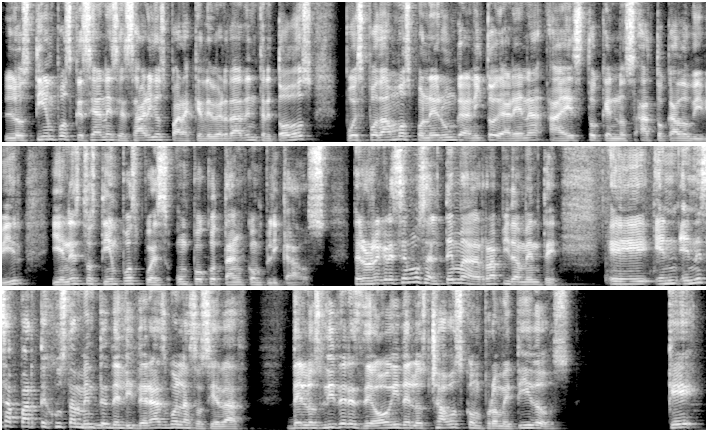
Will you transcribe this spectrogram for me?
los tiempos que sean necesarios para que de verdad entre todos pues podamos poner un granito de arena a esto que nos ha tocado vivir y en estos tiempos pues un poco tan complicados. Pero regresemos al tema rápidamente. Eh, en, esa parte justamente del liderazgo en la sociedad, de los líderes de hoy, de los chavos comprometidos, ¿qué,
